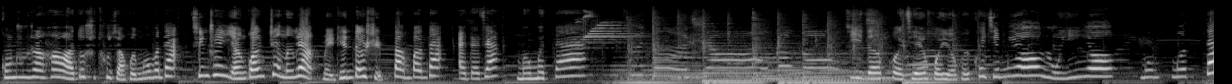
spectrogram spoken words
公众账号啊，都是兔小慧么么哒，青春阳光正能量，每天都是棒棒哒，爱大家么么哒。记得破千会有回馈节目哟，录音哟，么么哒。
